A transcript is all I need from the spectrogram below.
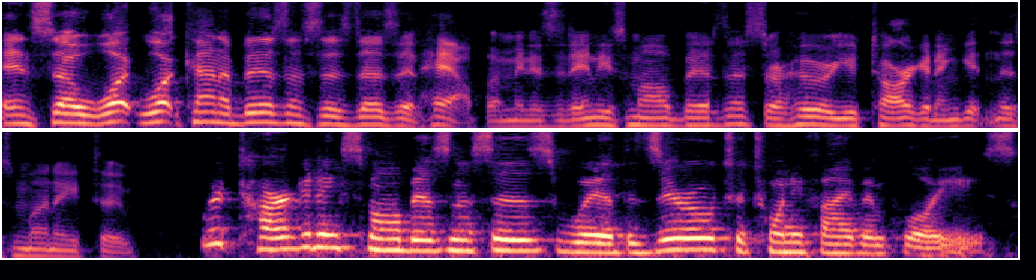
And so, what what kind of businesses does it help? I mean, is it any small business, or who are you targeting getting this money to? We're targeting small businesses with zero to 25 employees.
